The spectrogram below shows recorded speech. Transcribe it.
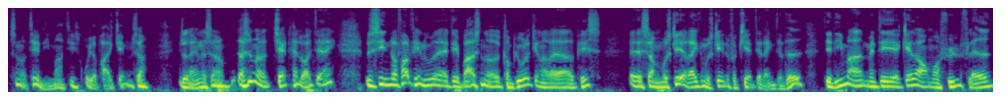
Sådan noget, det er lige meget. De ryger bare igennem, så et eller andet. Så, der er sådan noget chat, halløj, der, ikke? Det vil sige, når folk finder ud af, at det er bare sådan noget computergenereret pis, øh, som måske er rigtigt, måske er det forkert, det er der ingen, der ved. Det er lige meget, men det gælder om at fylde flade.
